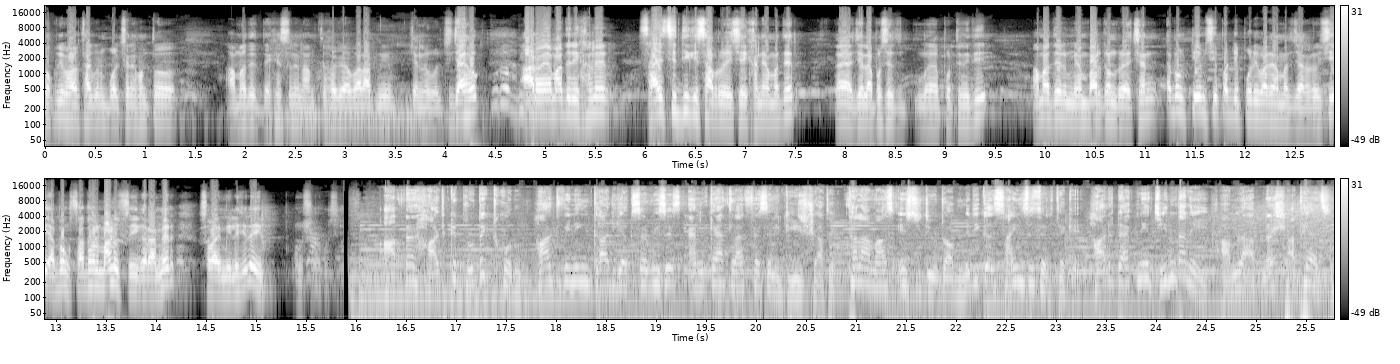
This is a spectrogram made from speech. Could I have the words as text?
সক্রিয়ভাবে থাকবেন বলছেন এখন তো আমাদের দেখে শুনে নামতে হবে আবার আপনি চ্যানেল বলছি যাই হোক আরও আমাদের এখানে সাহিদ সিদ্দিকি সাহেব রয়েছে এখানে আমাদের জেলা পরিষদ প্রতিনিধি। আমাদের মেম্বারগণ রয়েছেন এবং টিএমসি পার্টি পরিবারে আমাদের যারা রয়েছে এবং সাধারণ মানুষ এই গ্রামের সবাই মিলে এই অনুষ্ঠান করছি। আপনার হার্টকে প্রোটেক্ট করুন। Heart winning cardiac services and cath lab ফ্যাসিলিটির সাথে। থালামাস ইনস্টিটিউট অফ মেডিকেল সায়েন্সেসের থেকে হার্ট অ্যাটাক নিয়ে চিন্তা নেই। আমরা আপনার সাথে আছি।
